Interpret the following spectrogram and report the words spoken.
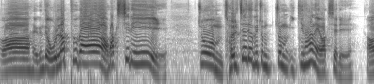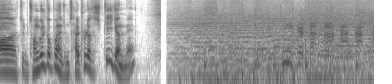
와 근데 올라프가 확실히 좀 절제력이 좀 좀 있긴 하네 확실히. 아 좀 정글 덕분에 좀 잘 풀려서 쉽게 이겼네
